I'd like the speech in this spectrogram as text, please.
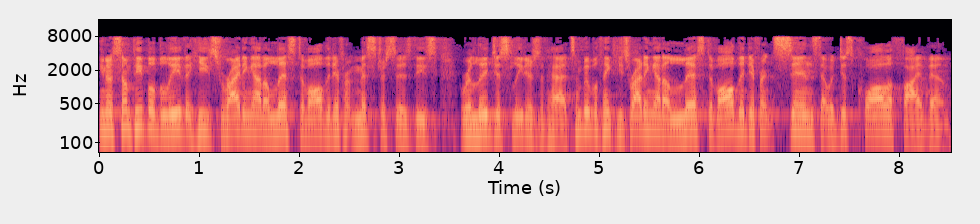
You know, some people believe that he's writing out a list of all the different mistresses these religious leaders have had. Some people think he's writing out a list of all the different sins that would disqualify them.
